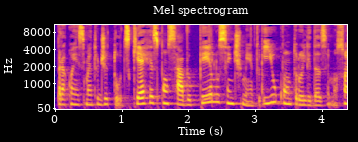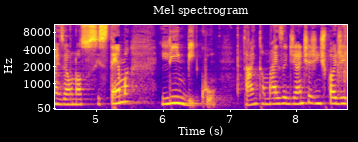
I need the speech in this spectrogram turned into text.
para conhecimento de todos, que é responsável pelo sentimento e o controle das emoções, é o nosso sistema límbico. Tá? Então, mais adiante, a gente pode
